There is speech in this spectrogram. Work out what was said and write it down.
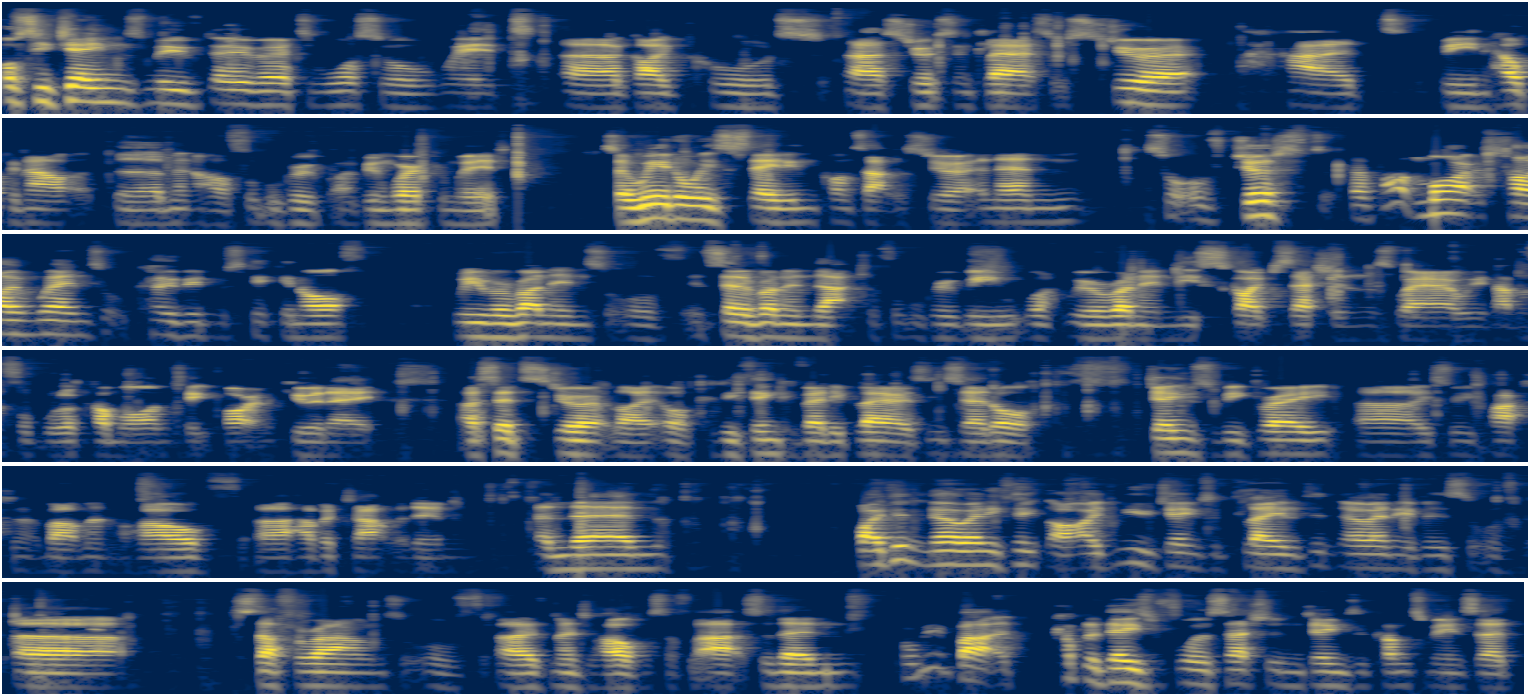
obviously James moved over to Walsall with a guy called uh, Stuart Sinclair. So Stuart had been helping out the mental health football group I've been working with. So we had always stayed in contact with Stuart, and then sort of just about March time when sort of COVID was kicking off, we were running sort of instead of running the actual football group, we we were running these Skype sessions where we'd have a footballer come on, take part in a Q and A. I said to Stuart like, "Oh, could he think of any players?" He said, "Oh, James would be great. Uh, he's really passionate about mental health. Uh, have a chat with him." And then I didn't know anything. Like, I knew James had played. I didn't know any of his sort of uh, stuff around sort of uh, mental health and stuff like that. So then, probably about a couple of days before the session, James had come to me and said,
